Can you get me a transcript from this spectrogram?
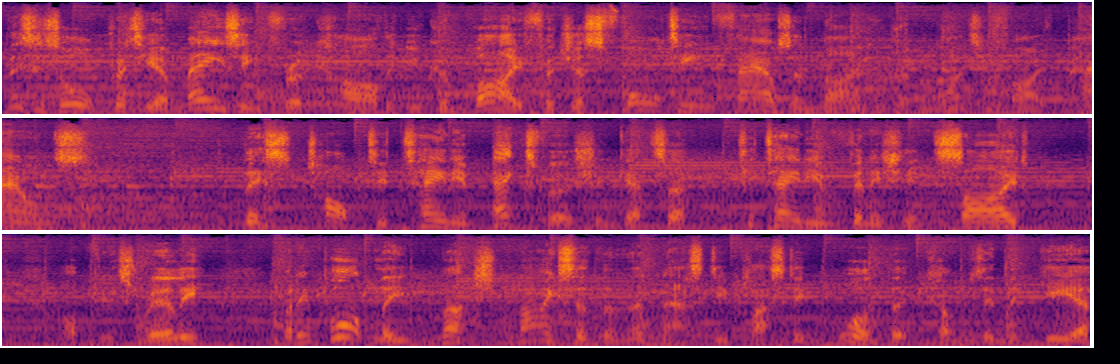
This is all pretty amazing for a car that you can buy for just £14,995. This top titanium X version gets a titanium finish inside, obvious really, but importantly much nicer than the nasty plastic wood that comes in the Ghia.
